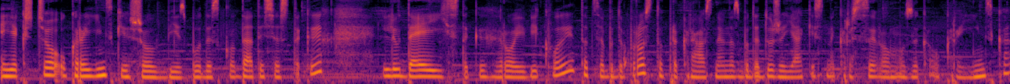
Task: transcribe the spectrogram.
І якщо український шоу-біз буде складатися з таких людей, з таких героїв, як ви, то це буде просто прекрасно. І у нас буде дуже якісна, красива музика українська,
